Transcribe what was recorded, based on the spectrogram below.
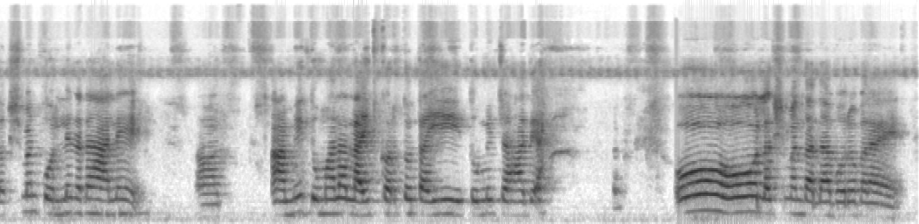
लक्ष्मण कोल्हे दादा आले. आम्ही तुम्हाला लाईक करतो ताई. तुम्ही चहा द्या. ओ हो लक्ष्मण दादा बरोबर आहे.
